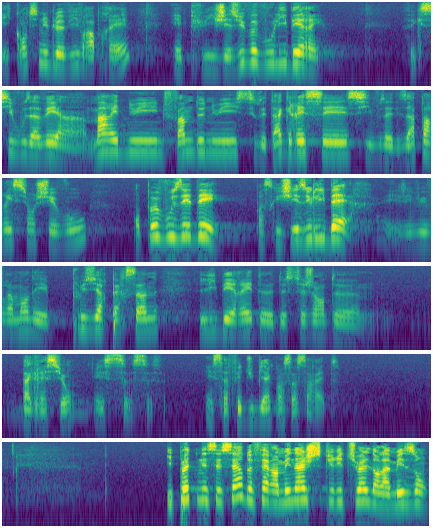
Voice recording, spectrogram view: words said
Ils continuent de le vivre après. Et puis, Jésus veut vous libérer. Fait que si vous avez un mari de nuit, une femme de nuit, si vous êtes agressé, si vous avez des apparitions chez vous, on peut vous aider parce que Jésus libère. J'ai vu vraiment des, plusieurs personnes libérées de, ce genre d'agression et, ça- fait du bien quand ça s'arrête. Il peut être nécessaire de faire un ménage spirituel dans la maison.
